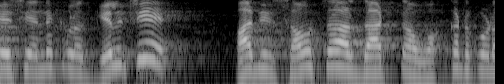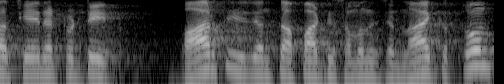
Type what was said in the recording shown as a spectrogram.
చేసి ఎన్నికల్లో గెలిచి పది సంవత్సరాలు దాటిన ఒక్కటి కూడా చేయనటువంటి భారతీయ జనతా పార్టీ సంబంధించిన నాయకత్వం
